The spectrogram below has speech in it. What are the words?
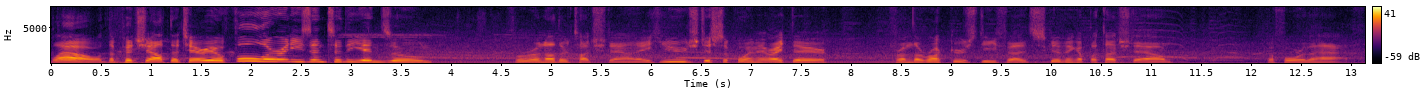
Wow, the pitch out to Terrio Fuller, and he's into the end zone for another touchdown. A huge disappointment right there from the Rutgers defense, giving up a touchdown before the half.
